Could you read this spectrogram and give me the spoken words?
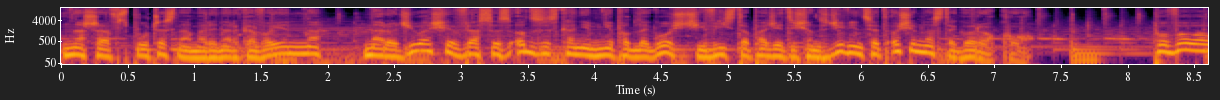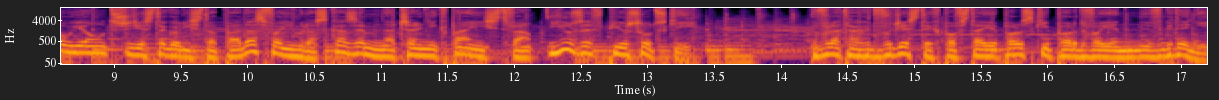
nasza współczesna marynarka wojenna narodziła się wraz z odzyskaniem niepodległości w listopadzie 1918 roku. Powołał ją 30 listopada swoim rozkazem naczelnik państwa Józef Piłsudski. W latach 20. powstaje polski port wojenny w Gdyni.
